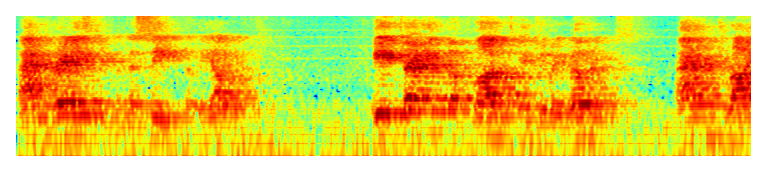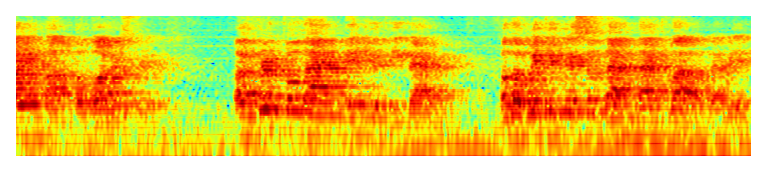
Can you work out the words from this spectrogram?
and praise him in the seat of the elders. He turneth the floods into a wilderness, and drieth up the water springs. A fruitful land maketh he barren, for the wickedness of them that dwell therein.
